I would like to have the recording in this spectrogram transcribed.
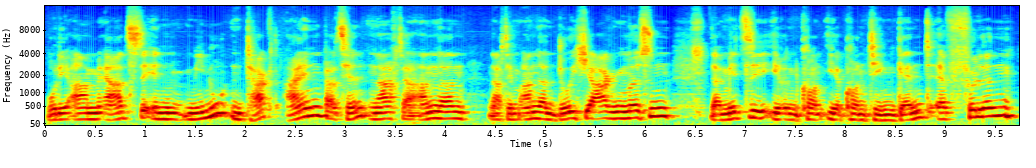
wo die armen Ärzte in Minutentakt einen Patienten nach, der anderen, nach dem anderen durchjagen müssen, damit sie ihren, ihr Kontingent erfüllen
